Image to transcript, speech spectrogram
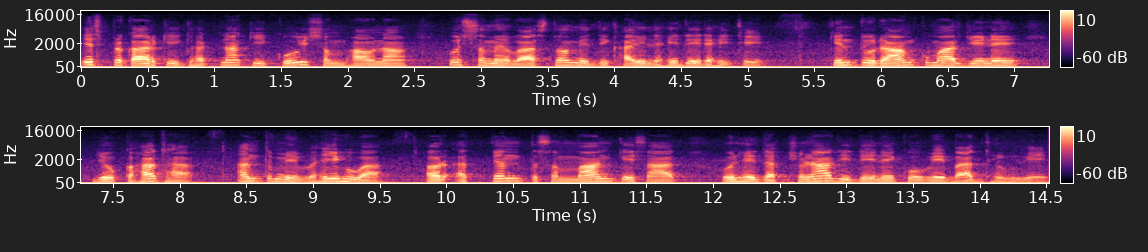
इस प्रकार की घटना की कोई संभावना उस समय वास्तव में दिखाई नहीं दे रही थी। किंतु राम कुमार जी ने जो कहा था, अंत में वही हुआ और अत्यंत सम्मान के साथ उन्हें दक्षिणादि देने को वे बाध्य हुए।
